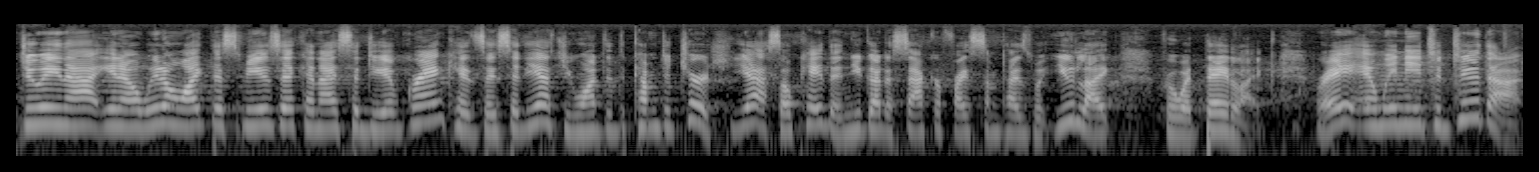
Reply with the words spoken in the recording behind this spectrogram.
doing that? You know, we don't like this music. And I said, Do you have grandkids? They said, Yes. Do you want them to come to church? Yes. Okay, then you got to sacrifice sometimes what you like for what they like, right? And we need to do that.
